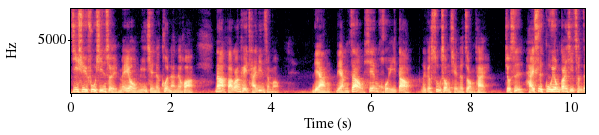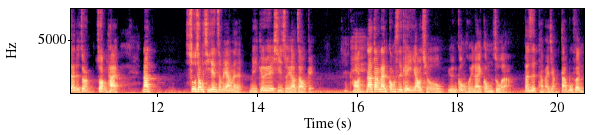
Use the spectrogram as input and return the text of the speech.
继续付薪水没有明显的困难的话，那法官可以裁定什么？两两兆先回到那个诉讼前的状态，就是还是雇佣关系存在的状状态。那诉讼期间怎么样呢？每个月薪水要照给。好，那当然公司可以要求员工回来工作啦。但是坦白讲，大部分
